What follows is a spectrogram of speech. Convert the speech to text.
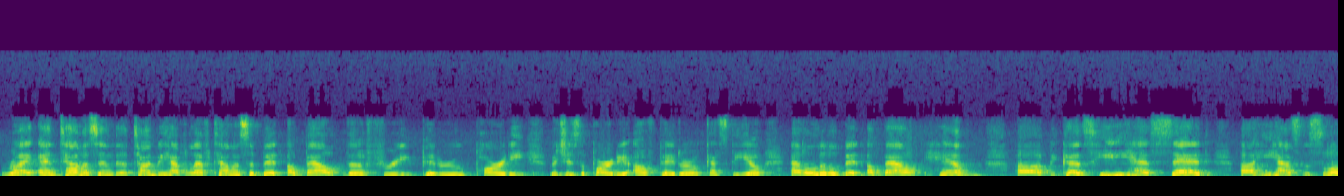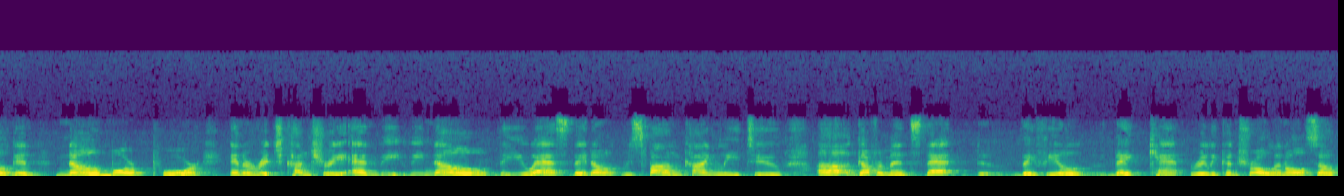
Right, and tell us in the time we have left, tell us a bit about the Free Peru Party, which is the party of Pedro Castillo, and a little bit about him, uh, because he has said uh, he has the slogan "No more poor in a rich country," and we we know the U.S. they don't respond kindly to uh, governments that they feel they can't really control. And also,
